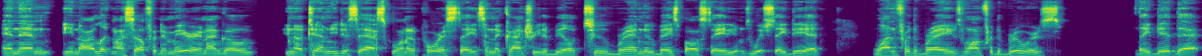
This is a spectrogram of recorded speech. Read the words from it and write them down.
And then, you know, I look myself in the mirror and I go, you know, Tim, you just asked one of the poorest states in the country to build two brand new baseball stadiums, which they did. One for the Braves, one for the Brewers. They did that.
